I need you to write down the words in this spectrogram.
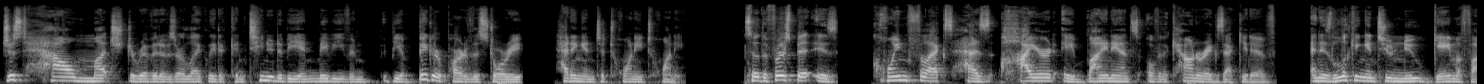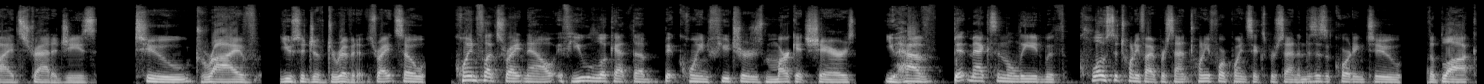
just how much derivatives are likely to continue to be and maybe even be a bigger part of the story heading into 2020. So the first bit is Coinflex has hired a Binance over the counter executive and is looking into new gamified strategies to drive usage of derivatives, right? So Coinflex right now, if you look at the Bitcoin futures market shares, you have BitMEX in the lead with close to 25%, 24.6%, and this is according to the block.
